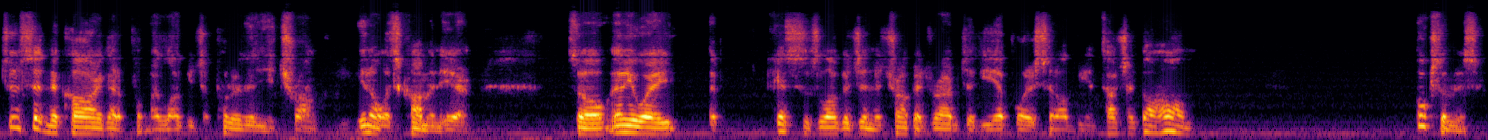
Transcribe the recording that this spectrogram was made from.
just sit in the car. I got to put my luggage. I put it in your trunk. You know what's coming here." So anyway, I gets his luggage in the trunk. I drive him to the airport. I said, "I'll be in touch." I go home. Books are missing.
